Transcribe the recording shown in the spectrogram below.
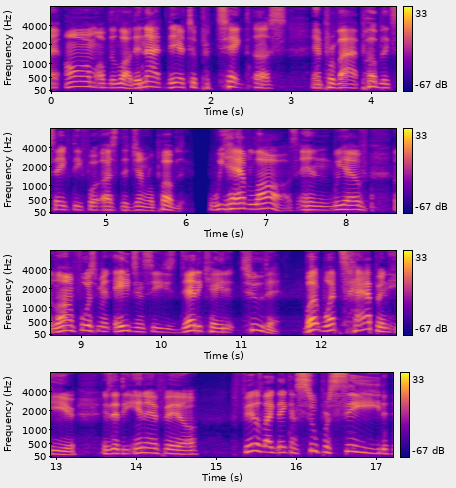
an arm of the law. They're not there to protect us and provide public safety for us, the general public. We have laws and we have law enforcement agencies dedicated to that. But what's happened here is that the NFL feels like they can supersede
